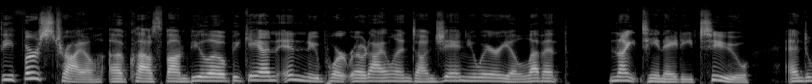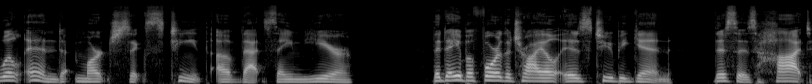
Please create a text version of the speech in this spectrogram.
The first trial of Claus von Bülow began in Newport, Rhode Island on January 11th, 1982, and will end March 16th of that same year. The day before the trial is to begin. This is hot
